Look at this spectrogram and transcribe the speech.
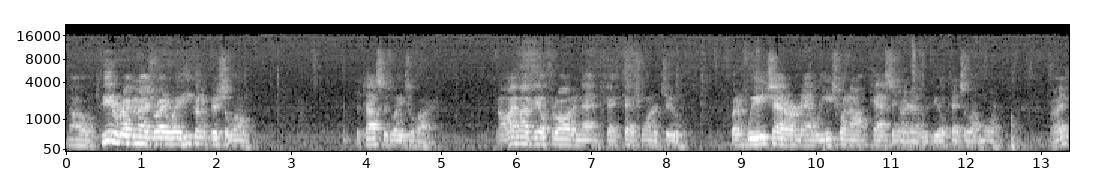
Now, Peter recognized right away he couldn't fish alone. The task is way too hard. Now, I might be able to throw out a net and catch one or two. But if we each had our net, we each went out casting our net, we'd be able to catch a lot more. Right?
